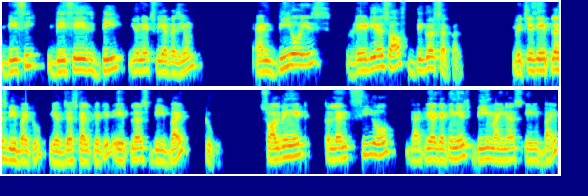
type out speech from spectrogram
BC, BC is B units we have assumed. And BO is radius of bigger circle, which is A plus B by 2. We have just calculated A plus B by 2. Solving it, the length CO that we are getting is B minus A by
